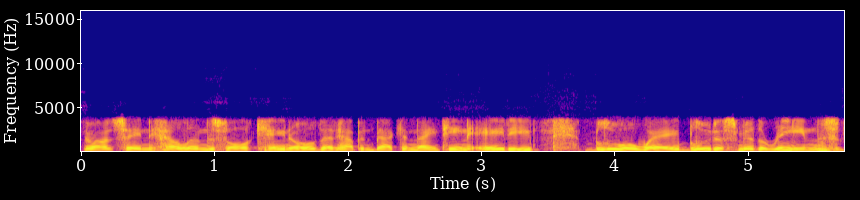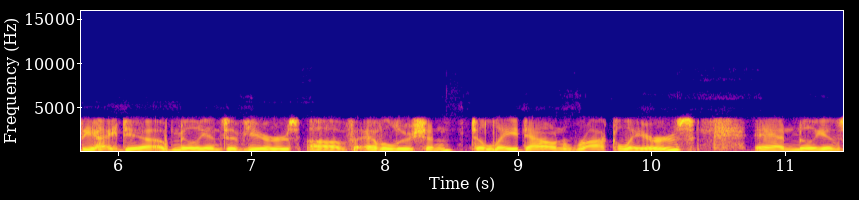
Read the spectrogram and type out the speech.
the Mount St. Helens volcano that happened back in 1980 blew away blew to smithereens the idea of millions of years of evolution to lay down rock layers and millions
